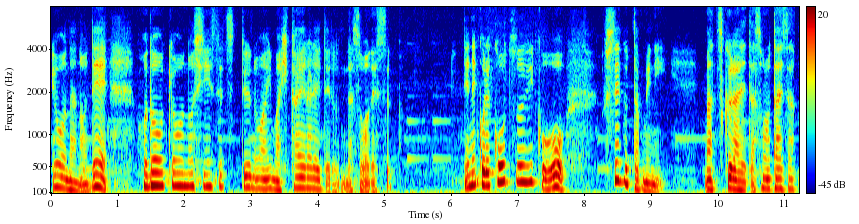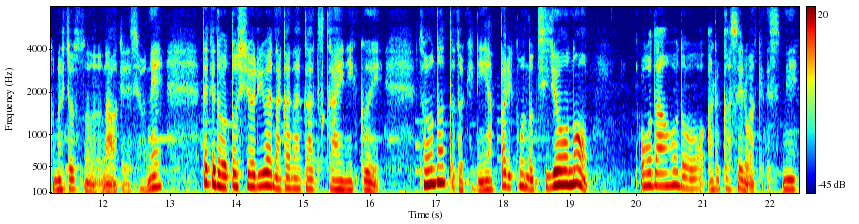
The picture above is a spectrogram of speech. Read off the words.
ようなので歩道橋の新設っていうのは今控えられてるんだそうです。でねこれ交通事故を防ぐために、まあ、作られたその対策の一つなわけですよね。だけどお年寄りはなかなか使いにくい。そうなった時にやっぱり今度地上の横断歩道を歩かせるわけですね。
